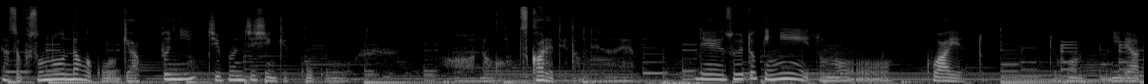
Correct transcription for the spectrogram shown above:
なんかそのなんかこうギャップに自分自身結構こうあなんか疲れてたんですよね。でそういう時にその「クワイエット」っていう本に出会っ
